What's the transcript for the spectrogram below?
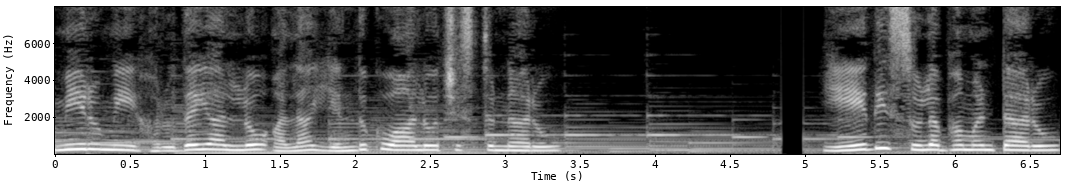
మీరు మీ హృదయాల్లో అలా ఎందుకు ఆలోచిస్తున్నారు? ఏది సులభమంటారు?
